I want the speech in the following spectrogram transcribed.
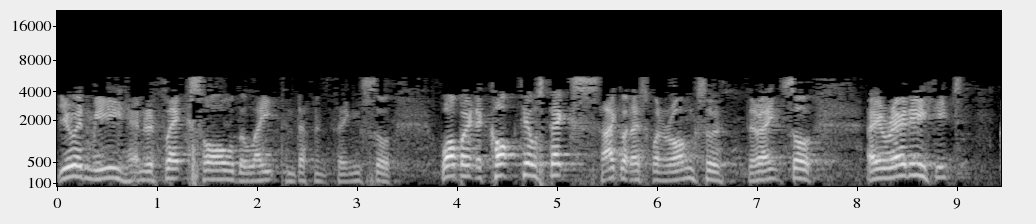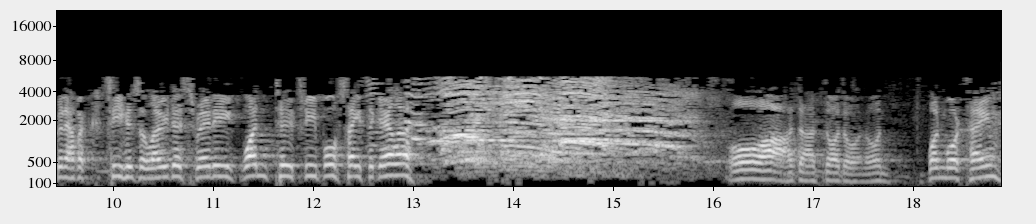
You and me, and reflects all the light and different things. So, what about the cocktail sticks? I got this one wrong. So, right. So, are you ready? Each, going to have a see who's the loudest. Ready? One, two, three. Both sides together. Oh, I don't know. One more time.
